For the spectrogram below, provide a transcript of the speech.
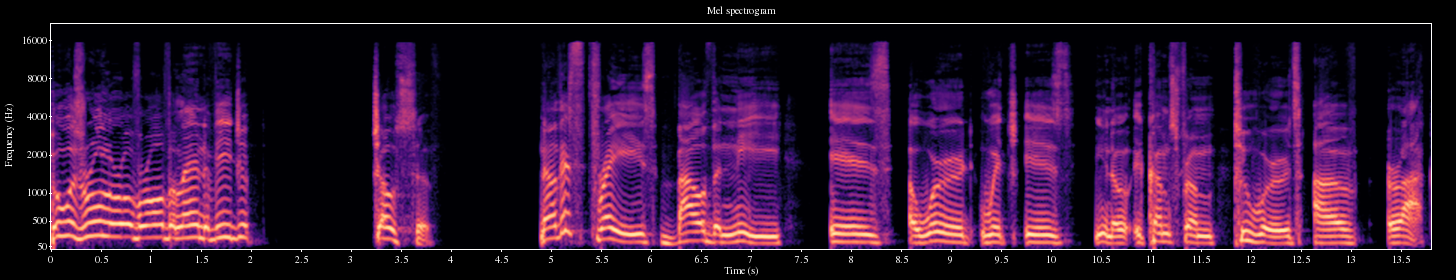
Who was ruler over all the land of Egypt? Joseph. Now, this phrase, bow the knee, is a word which is, you know, it comes from two words of rak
